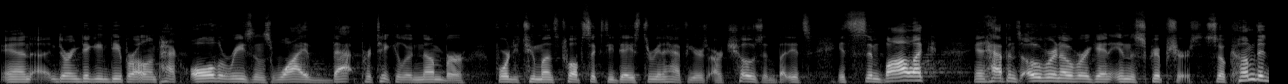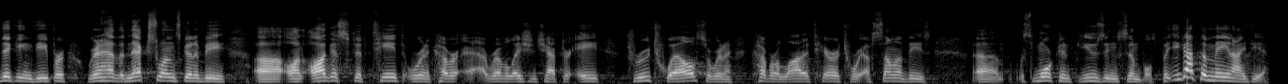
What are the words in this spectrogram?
And uh, during digging deeper, I'll unpack all the reasons why that particular number 42 months, 1260 days, three and a half years are chosen. But it's, it's symbolic and it happens over and over again in the scriptures. So come to digging deeper. We're going to have the next one's going to be uh, on August 15th. We're going to cover uh, Revelation chapter 8 through 12. So we're going to cover a lot of territory of some of these um, more confusing symbols. But you got the main idea.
